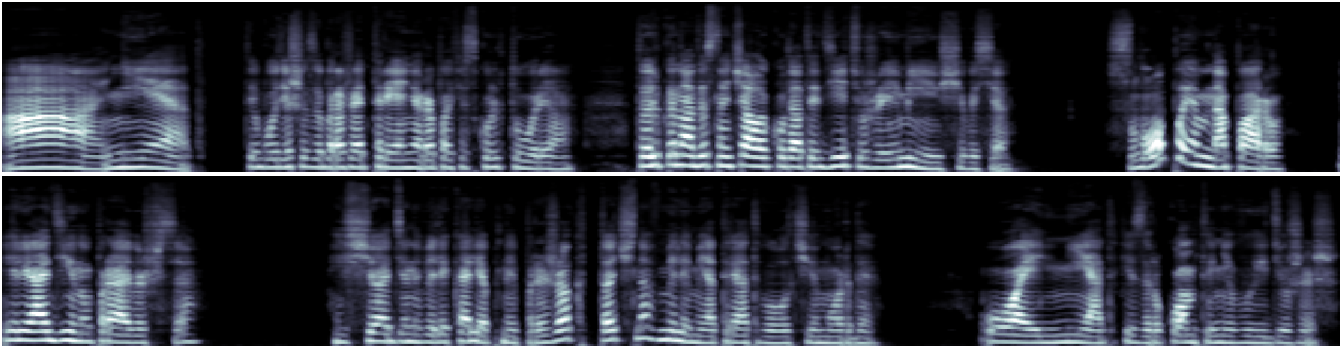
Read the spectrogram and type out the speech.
А, нет. Ты будешь изображать тренера по физкультуре. Только надо сначала куда-то деть уже имеющегося. Слопаем на пару или один управишься? Еще один великолепный прыжок точно в миллиметре от волчьей морды. Ой, нет, физруком ты не выдюжишь.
